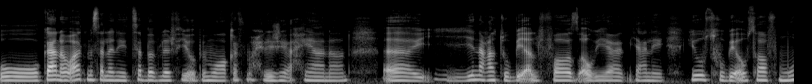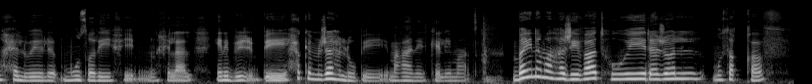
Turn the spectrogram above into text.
وكان أوقات مثلا يتسبب لرفيقه بمواقف محرجة أحيانا آه، ينعتوا بألفاظ أو يعني يوصفوا بأوصاف مو حلوة مو ظريفة من خلال يعني بحكم جهله بمعاني الكلمات. بينما هجيفات هو رجل مثقف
